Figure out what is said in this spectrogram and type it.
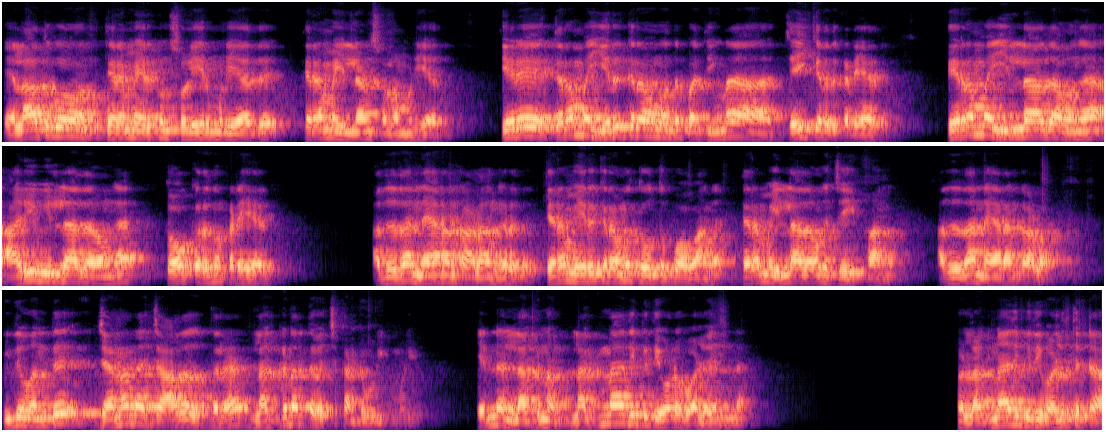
எல்லாத்துக்கும் திறமை இருக்குன்னு சொல்லிட முடியாது. திறமை இல்லைன்னு சொல்ல முடியாது. திரை திறமை இருக்கிறவங்க வந்து பார்த்தீங்கன்னா ஜெயிக்கிறது கிடையாது. திறமை இல்லாதவங்க அறிவு இல்லாதவங்க தோக்கிறதும் கிடையாது. அதுதான் நேரம் காலங்கிறது திறமை இருக்கிறவங்க தோத்து போவாங்க. திறமை இல்லாதவங்க ஜெயிப்பாங்க. அதுதான் நேரங்காலம். இது வந்து ஜனன ஜாதகத்துல லக்னத்தை வச்சு கண்டுபிடிக்க முடியும். என்ன லக்னம்? லக்னாதிபதியோட வலு என்ன? இப்போ லக்னாதிபதி வலுத்துட்டா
